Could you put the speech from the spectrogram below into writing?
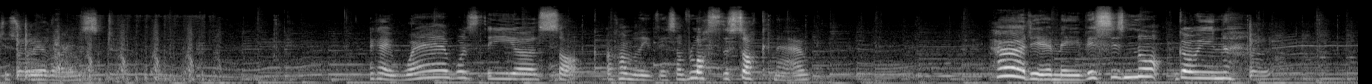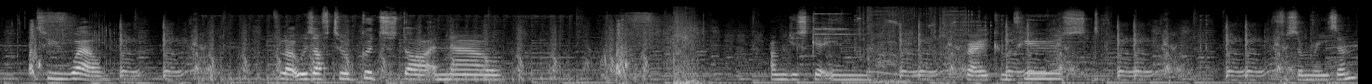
Just realised. Okay, where was the uh, sock? I can't believe this. I've lost the sock now. Oh dear me, this is not going too well. I feel like it was off to a good start and now I'm just getting very confused for some reason.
